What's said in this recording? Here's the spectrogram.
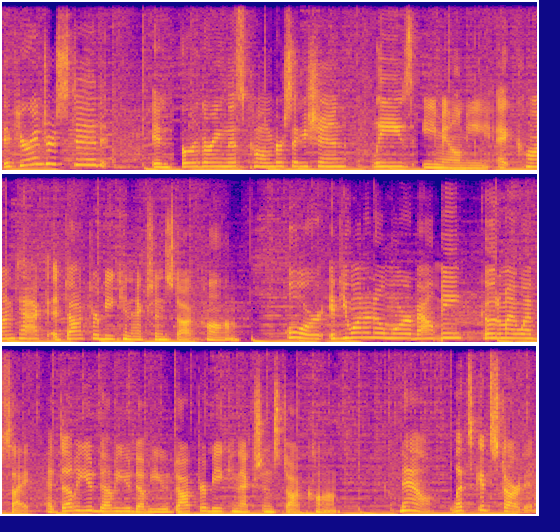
If you're interested in furthering this conversation, please email me at contact at drbconnections.com. Or if you want to know more about me, go to my website at www.drbconnections.com. Now, let's get started.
